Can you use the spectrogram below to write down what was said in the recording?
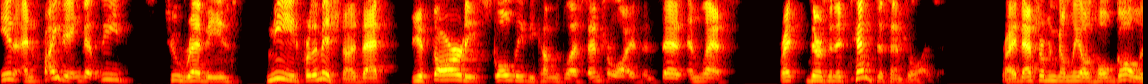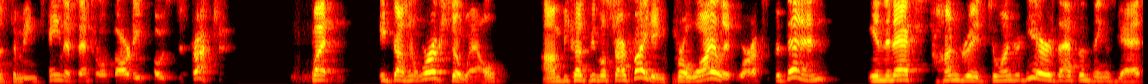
in, and fighting that leads to Rebbe's need for the Mishnah. Is that the authority slowly becomes less centralized and said and less right. There's an attempt to centralize it, right? That's Rabbi Gamliel's whole goal is to maintain a central authority post destruction, but it doesn't work so well um, because people start fighting. For a while, it works, but then in the next 100, 200 years, that's when things get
